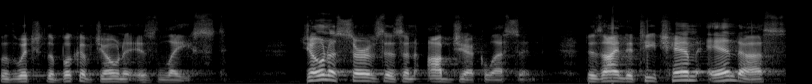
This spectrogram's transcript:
with which the book of Jonah is laced. Jonah serves as an object lesson designed to teach him and us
